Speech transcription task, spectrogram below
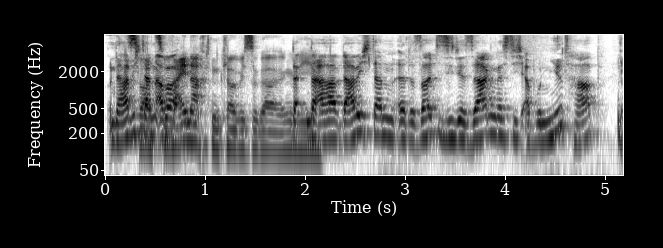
Und da habe Das ich war dann zu aber, Weihnachten, glaube ich, sogar da, irgendwie. da, da habe ich dann, äh, da sollte sie dir sagen, dass ich dich abonniert habe.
